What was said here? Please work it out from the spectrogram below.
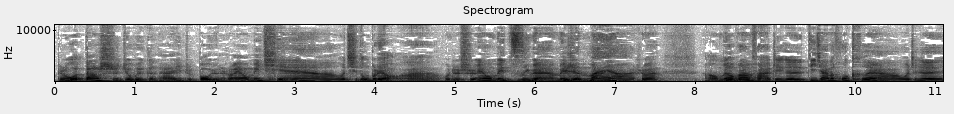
比如我当时就会跟他一直抱怨说：“哎呀，我没钱啊，我启动不了啊，或者是哎呀，我没资源啊，没人脉啊，是吧？啊，我没有办法这个低价的获客呀，我这个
